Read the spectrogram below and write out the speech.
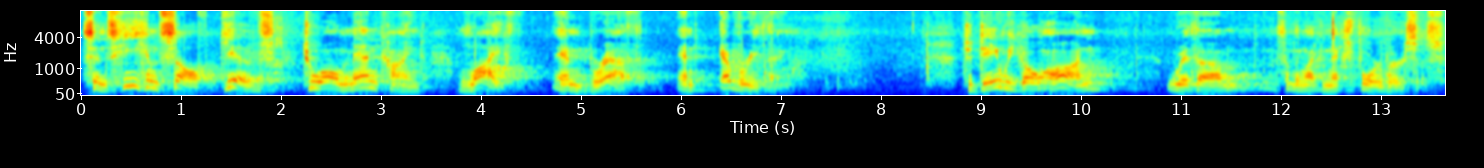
since he himself gives to all mankind life and breath and everything. Today we go on with um, something like the next four verses.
